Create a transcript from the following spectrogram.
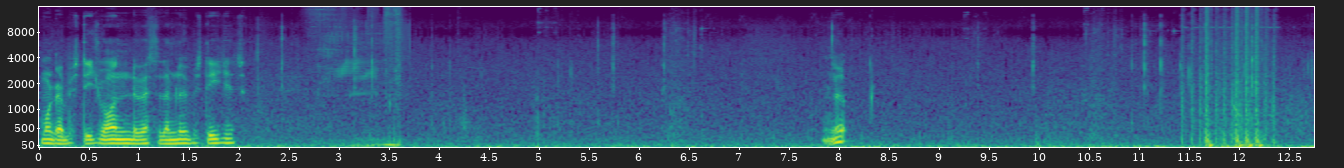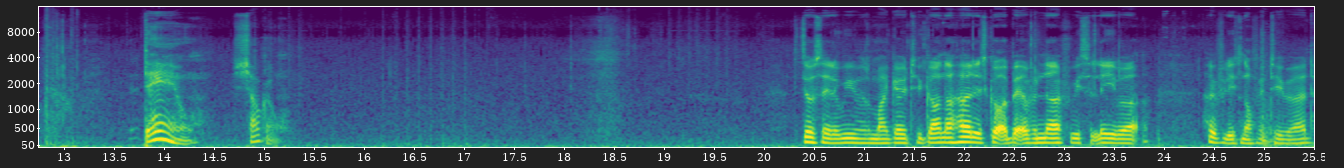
one guy prestige 1, the rest of them no prestiges. Nope. Damn, Shotgun. Still say the Weevil's my go-to gun. I heard it's got a bit of a nerf recently, but hopefully it's nothing too bad.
